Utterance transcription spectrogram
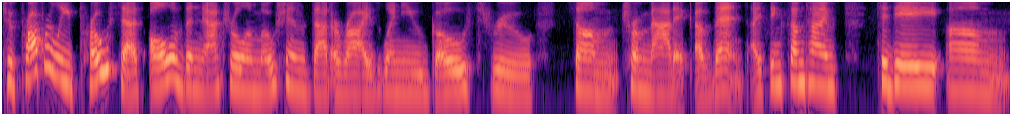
to properly process all of the natural emotions that arise when you go through some traumatic event. I think sometimes today um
